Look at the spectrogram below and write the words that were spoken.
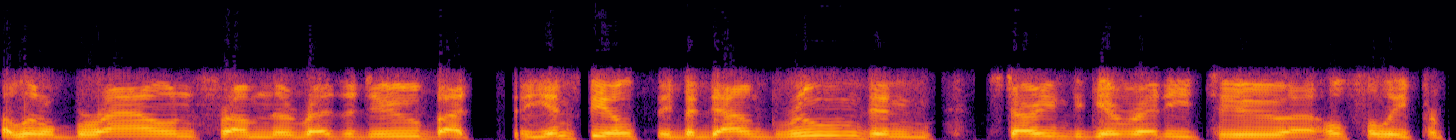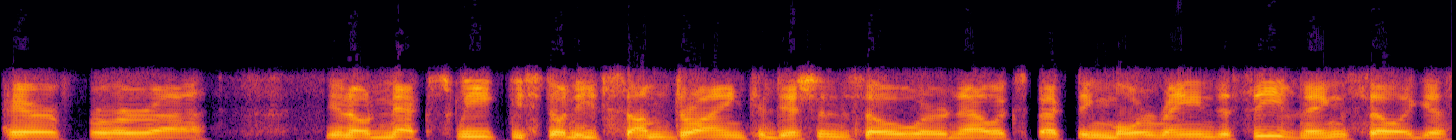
a little brown from the residue, but the infield they've been down groomed and starting to get ready to uh, hopefully prepare for uh, you know next week. We still need some drying conditions, so we're now expecting more rain this evening. So I guess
